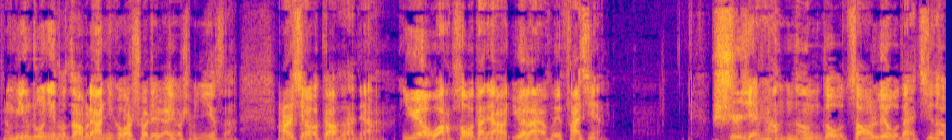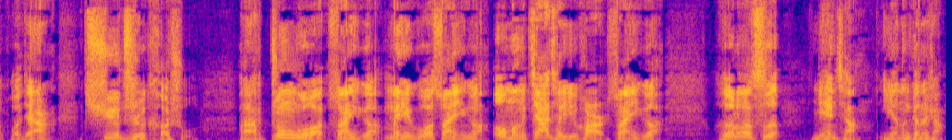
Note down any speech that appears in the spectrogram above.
明珠你都造不了，你给我说这个有什么意思？而且我告诉大家，越往后大家越来会发现，世界上能够造六代机的国家屈指可数。啊，中国算一个，美国算一个，欧盟加起来一块儿算一个，俄罗斯勉强也能跟得上，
